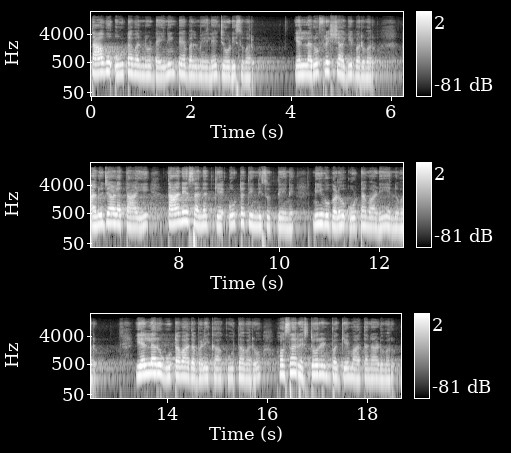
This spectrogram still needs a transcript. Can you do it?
ತಾವು ಊಟವನ್ನು ಡೈನಿಂಗ್ ಟೇಬಲ್ ಮೇಲೆ ಜೋಡಿಸುವರು. ಎಲ್ಲರೂ ಫ್ರೆಶ್ ಆಗಿ ಬರುವರು. ಅನುಜಾಳ ತಾಯಿ, ತಾನೇ ಸನತ್ಗೆ ಊಟ ತಿನ್ನಿಸುತ್ತೇನೆ, ನೀವುಗಳು ಊಟ ಮಾಡಿ ಎನ್ನುವರು. ಎಲ್ಲರೂ ಊಟವಾದ ಬಳಿಕ ಕೂತವರು, ಹೊಸ ರೆಸ್ಟೋರೆಂಟ್ ಬಗ್ಗೆ ಮಾತನಾಡುವರು.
